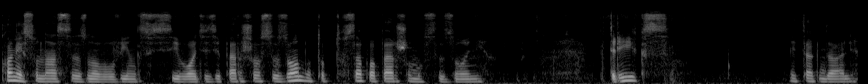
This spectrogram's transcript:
Комікс у нас знову Вінкс всі в одязі першого сезону, тобто все по першому сезоні. Трікс і так далі.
